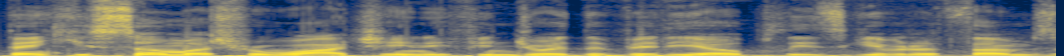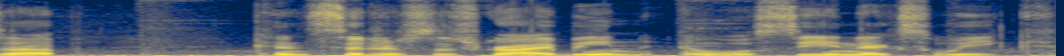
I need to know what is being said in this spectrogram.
Thank you so much for watching. If you enjoyed the video, please give it a thumbs up, consider subscribing, and we'll see you next week.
